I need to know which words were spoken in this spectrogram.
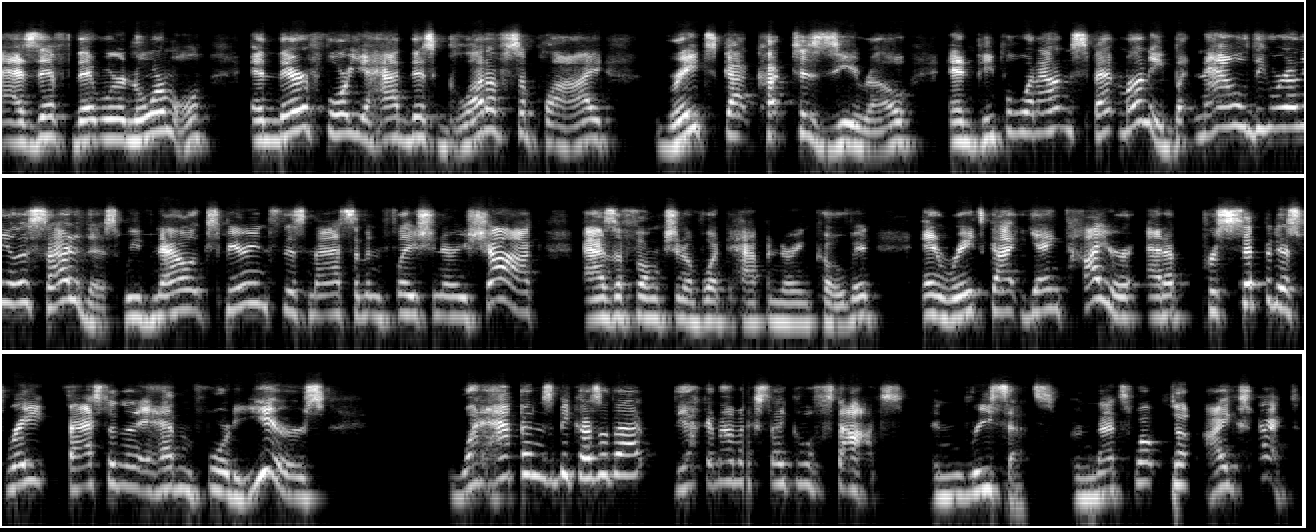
as if they were normal. And therefore, you had this glut of supply. Rates got cut to zero, and people went out and spent money. But now they were on the other side of this. We've now experienced this massive inflationary shock as a function of what happened during COVID, and rates got yanked higher at a precipitous rate faster than they have in 40 years. What happens because of that? The economic cycle stops and resets. And that's what so, I expect.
